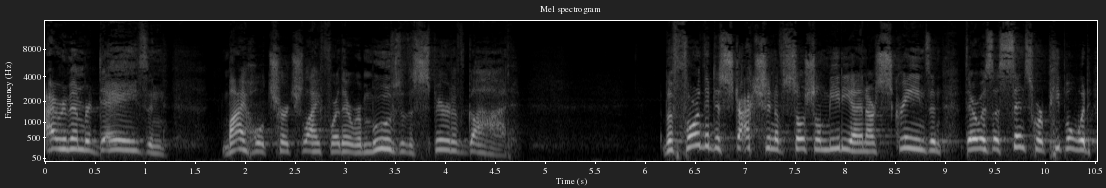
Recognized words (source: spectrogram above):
I remember days in my whole church life where there were moves of the Spirit of God. Before the distraction of social media and our screens, and there was a sense where people would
